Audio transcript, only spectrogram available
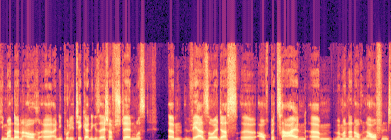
die man dann auch äh, an die Politik, an die Gesellschaft stellen muss. Ähm, wer soll das äh, auch bezahlen, ähm, wenn man dann auch laufend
